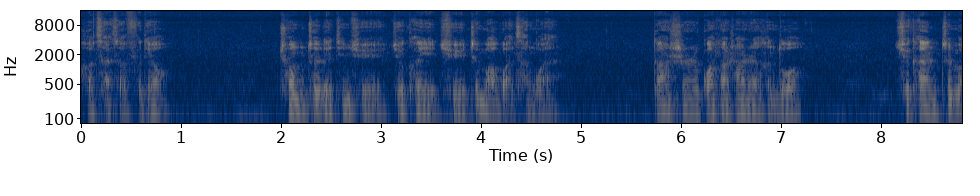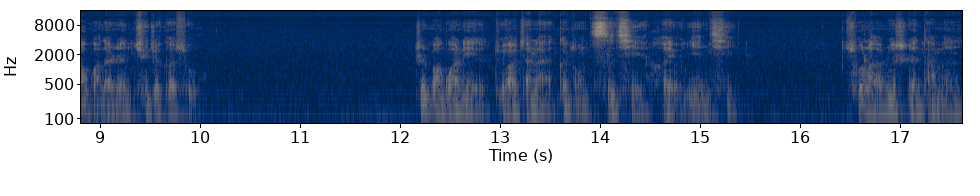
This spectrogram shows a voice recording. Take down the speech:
和彩色浮雕，从这里进去就可以去珍宝馆参观。当时广场上人很多，去看珍宝馆的人屈指可数。珍宝馆里主要展览各种瓷器和有银器。出了瑞士人大门，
